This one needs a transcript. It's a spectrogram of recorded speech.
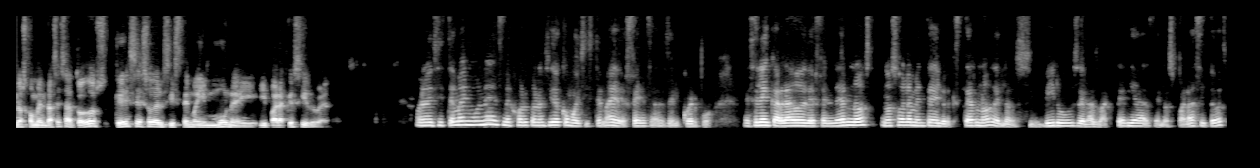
nos comentases a todos qué es eso del sistema inmune y, y para qué sirve. Bueno, el sistema inmune es mejor conocido como el sistema de defensas del cuerpo. Es el encargado de defendernos no solamente de lo externo, de los virus, de las bacterias, de los parásitos,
